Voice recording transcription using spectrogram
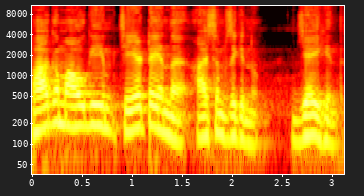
ഭാഗമാവുകയും ചെയ്യട്ടെ എന്ന് ആശംസിക്കുന്നു. ജയ് ഹിന്ദ്.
